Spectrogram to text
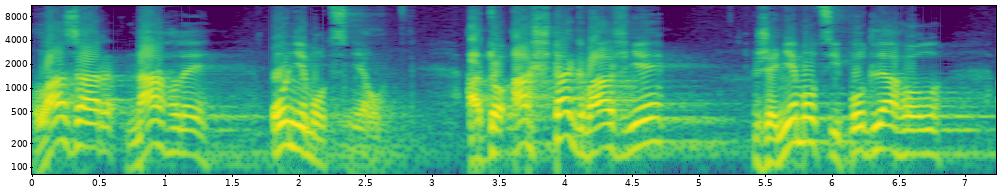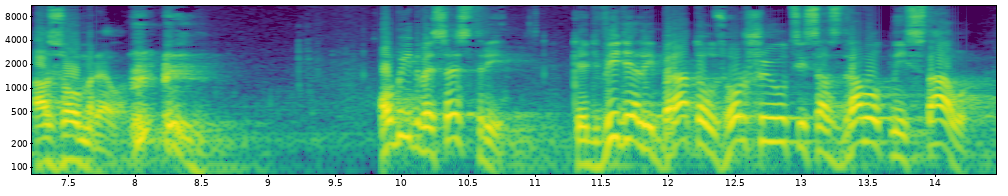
Lazar náhle onemocnel. A to až tak vážne, že nemoci podľahol a zomrel. Obidve sestry, keď videli bratov zhoršujúci sa zdravotný stav,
